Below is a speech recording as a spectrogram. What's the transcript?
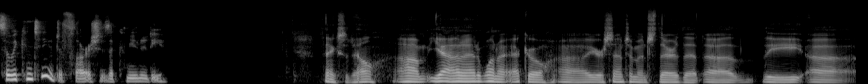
so we continue to flourish as a community. Thanks, Adele. Um, yeah, and I want to echo uh, your sentiments there that uh, the uh,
